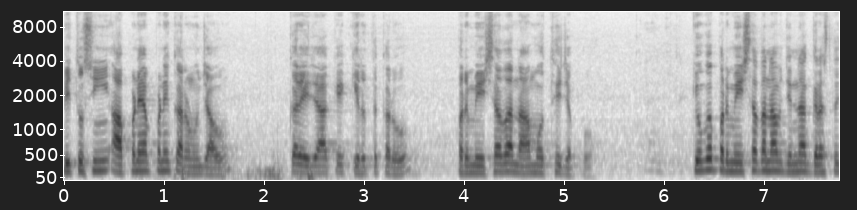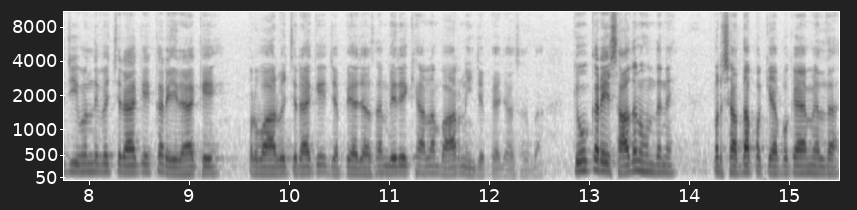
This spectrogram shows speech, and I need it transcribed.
ਵੀ ਤੁਸੀਂ ਆਪਣੇ ਆਪਣੇ ਘਰਾਂ ਨੂੰ ਜਾਓ, ਘਰੇ ਜਾ ਕੇ ਕਿਰਤ ਕਰੋ ਪਰਮੇਸ਼ਰ ਦਾ ਨਾਮ ਉੱਥੇ ਜਪੋ। ਕਿਉਂਕਿ ਪਰਮੇਸ਼ਰ ਦਾ ਨਾਮ ਜਿੰਨਾ ਗ੍ਰਸਤ ਜੀਵਨ ਦੇ ਵਿੱਚ ਰਹਿ ਕੇ, ਘਰੇ ਰਹਿ ਕੇ, ਪਰਿਵਾਰ ਵਿੱਚ ਰਹਿ ਕੇ ਜਪਿਆ ਜਾ ਸਕਦਾ, ਮੇਰੇ ਖਿਆਲ ਨਾਲ ਬਾਹਰ ਨਹੀਂ ਜਪਿਆ ਜਾ ਸਕਦਾ। ਕਿਉਂ? ਘਰੇ ਸਾਧਨ ਹੁੰਦੇ ਨੇ, ਪ੍ਰਸ਼ਾਦਾ ਪੱਕਿਆ ਪਕਾਇਆ ਮਿਲਦਾ,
